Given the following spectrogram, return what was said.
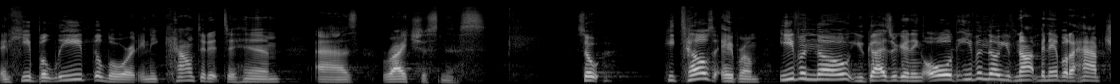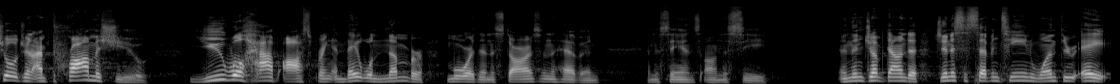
And he believed the Lord, and he counted it to him as righteousness. So he tells Abram, even though you guys are getting old, even though you've not been able to have children, I promise you, you will have offspring, and they will number more than the stars in the heaven and the sands on the sea. And then jump down to Genesis 17, 1 through 8.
